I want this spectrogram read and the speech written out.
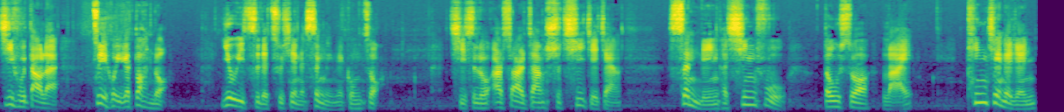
几乎到了最后一个段落，又一次的出现了圣灵的工作。启示录二十二章十七节讲，圣灵和心腹都说来，听见的人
